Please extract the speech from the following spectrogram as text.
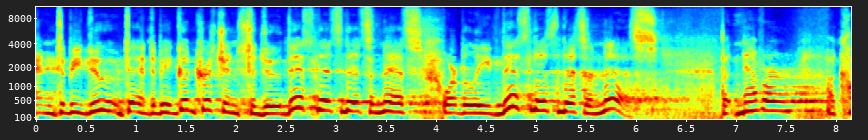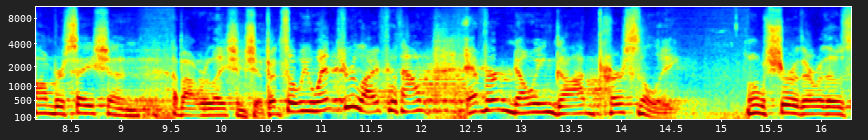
and to be do to, and to be good Christians to do this, this, this, and this, or believe this, this, this, and this but never a conversation about relationship. And so we went through life without ever knowing God personally. Oh, sure, there were those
